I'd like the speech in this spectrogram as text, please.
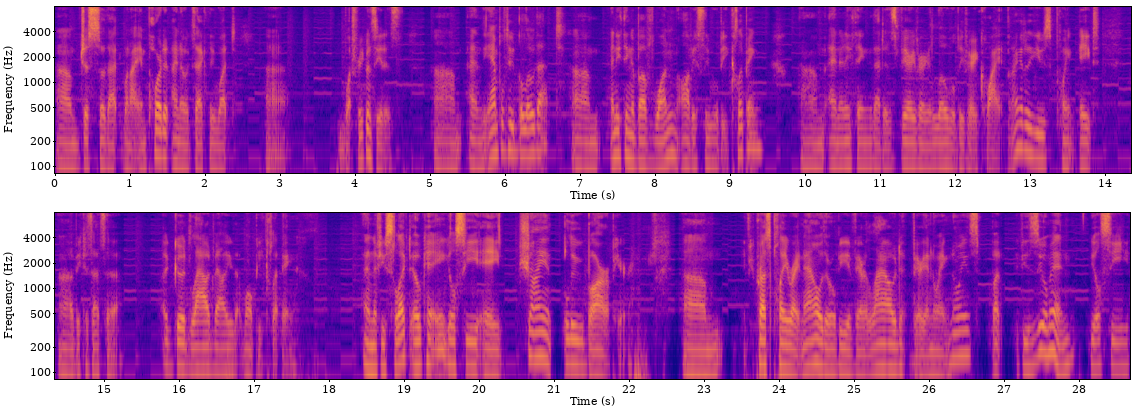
um, just so that when I import it, I know exactly what uh, what frequency it is. Um, and the amplitude below that, um, anything above 1 obviously will be clipping, um, and anything that is very, very low will be very quiet. But I'm going to use 0.8 uh, because that's a, a good loud value that won't be clipping. And if you select OK, you'll see a giant blue bar appear. Um, if you press play right now, there will be a very loud, very annoying noise, but if you zoom in, you'll see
